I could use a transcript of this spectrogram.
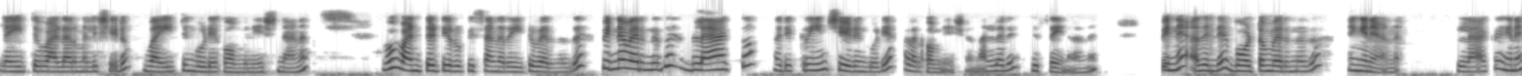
ലൈറ്റ് വാടാർമല്ലി ഷെയ്ഡും വൈറ്റും കൂടിയ കോമ്പിനേഷൻ ആണ്. അപ്പോൾ വൺ തേർട്ടി റുപ്പീസ് ആണ് റേറ്റ് വരുന്നത്. പിന്നെ വരുന്നത് ബ്ലാക്കും ഒരു ക്രീം ഷെയ്ഡും കൂടിയ കളർ കോമ്പിനേഷൻ നല്ലൊരു ഡിസൈൻ ആണ്. പിന്നെ അതിന്റെ ബോട്ടം വരുന്നത് ഇങ്ങനെയാണ്. ബ്ലാക്ക് ഇങ്ങനെ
